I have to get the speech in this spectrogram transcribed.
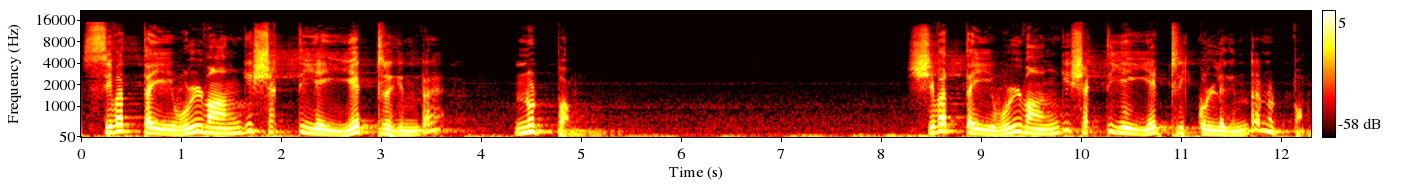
சிவத்தை உள்வாங்கி சக்தியை ஏற்றுகின்ற நுட்பம். சிவத்தை உள்வாங்கி சக்தியை ஏற்றிக்கொள்ளுகின்ற நுட்பம்.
